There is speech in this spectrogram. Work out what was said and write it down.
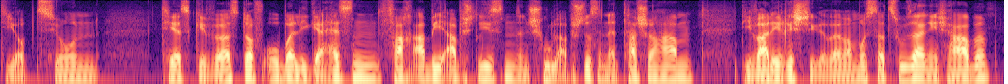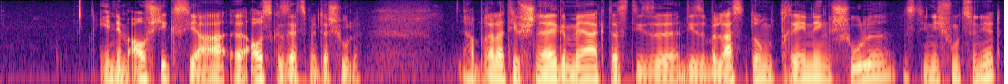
die Option TSG Wörsdorf, Oberliga Hessen, Fachabi abschließen, einen Schulabschluss in der Tasche haben, die war die richtige. Weil man muss dazu sagen, ich habe in dem Aufstiegsjahr äh, ausgesetzt mit der Schule. Ich habe relativ schnell gemerkt, dass diese, diese Belastung Training, Schule, dass die nicht funktioniert,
